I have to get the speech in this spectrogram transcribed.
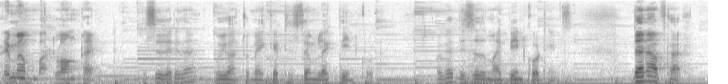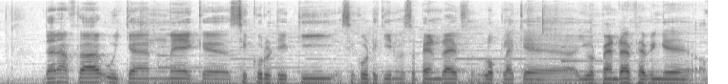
remember long time this is the reason we want to make it same like pin code. Okay this is my pin code hints. Then after then after we can make a security key security key with a pen drive look like a your pen drive having a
